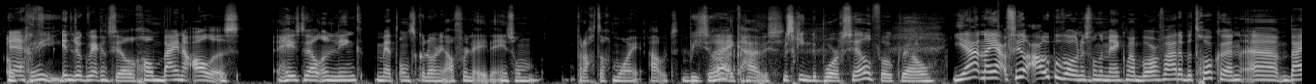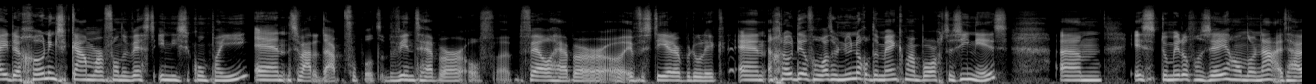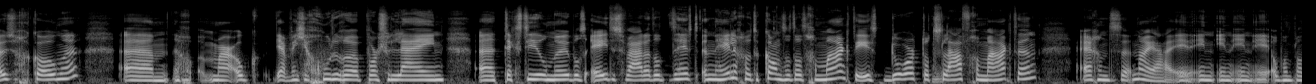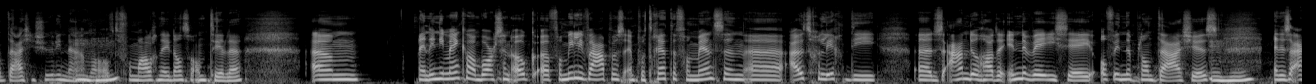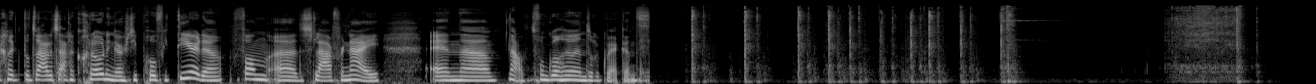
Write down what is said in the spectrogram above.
Echt okay. indrukwekkend veel. Gewoon bijna alles heeft wel een link met ons koloniaal verleden in zo'n prachtig mooi oud Bizar. rijk huis. Misschien de borg zelf ook wel. Ja, nou ja, veel oudbewoners van de Menkemaborg waren betrokken uh, bij de Groningse Kamer van de West-Indische Compagnie. En ze waren daar bijvoorbeeld bewindhebber of uh, bevelhebber, uh, investeerder bedoel ik. En een groot deel van wat er nu nog op de Menkemaborg te zien is, ehm, is door middel van zeehandel naar uit huizen gekomen. Ehm, maar ook, ja, weet je, goederen, porselein, uh, textiel, meubels, etenswaren. Dat heeft een hele grote kans dat dat gemaakt is door tot slaafgemaakten. Ergens, uh, nou ja, in, in, in, op een plantage in Suriname mm -hmm. of de voormalig Nederlandse Antillen. Um, en in die Menkema zijn ook uh, familiewapens en portretten van mensen uh, uitgelicht die uh, dus aandeel hadden in de WIC of in de plantages. Mm -hmm. En dus eigenlijk, dat waren dus eigenlijk Groningers die profiteerden van de slavernij. En nou, dat vond ik wel heel indrukwekkend.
